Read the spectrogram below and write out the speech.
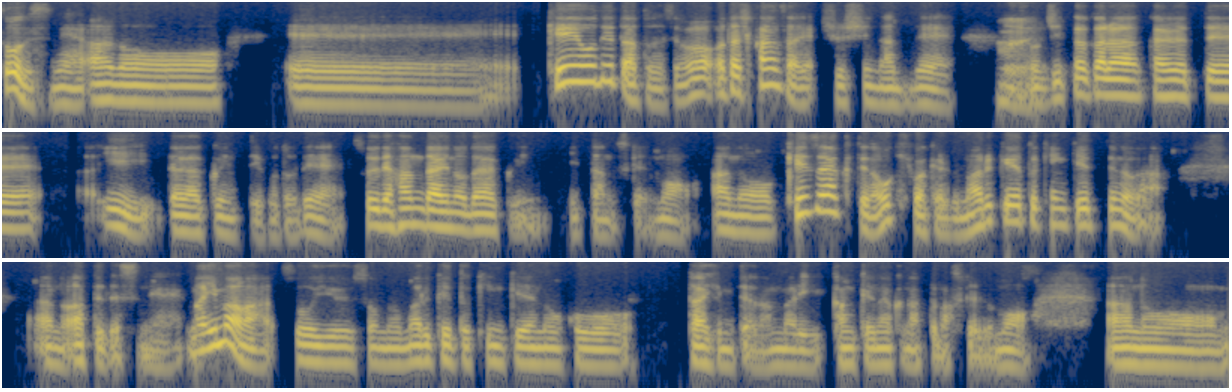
そうですね、あの、えー、慶応出た後ですね、わ私、関西出身なんで、はい。実家から通っていい大学院っていうことで、それで阪大の大学院行ったんですけども、あの経済学っていうのは大きく分けると、丸系と近系っていうのがあのあってですね、まあ、今はそういうその丸系と近系のこう対比みたいなのあんまり関係なくなってますけれども、あの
